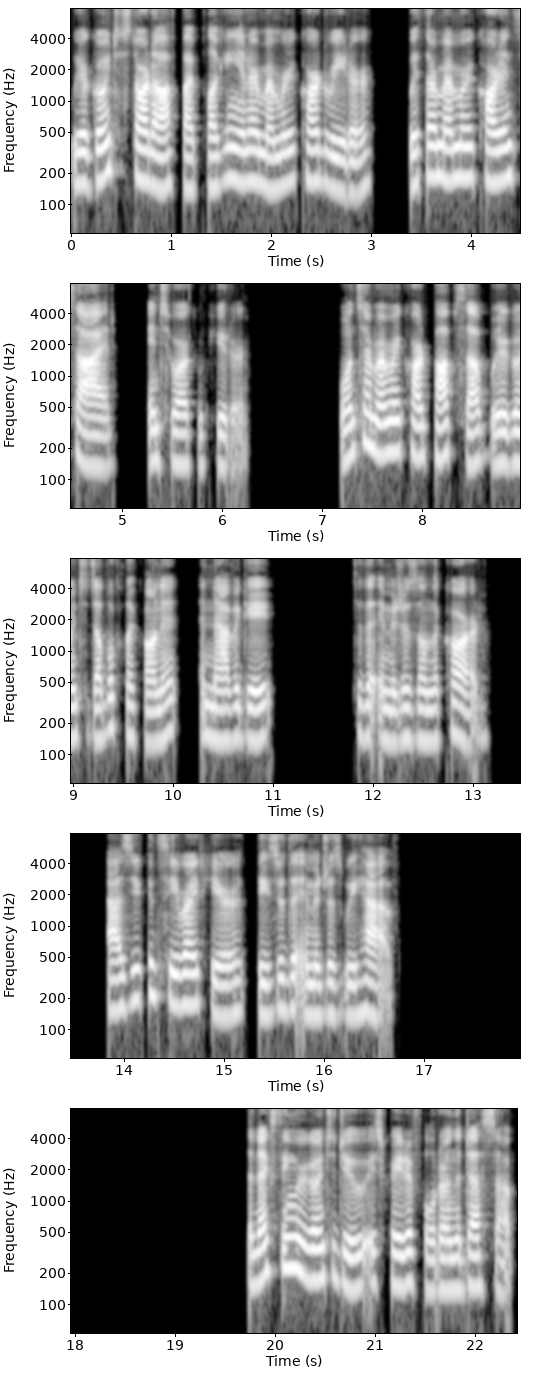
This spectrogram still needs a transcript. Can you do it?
We are going to start off by plugging in our memory card reader with our memory card inside into our computer. Once our memory card pops up, we are going to double click on it and navigate to the images on the card. As you can see right here, these are the images we have. The next thing we're going to do is create a folder on the desktop.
